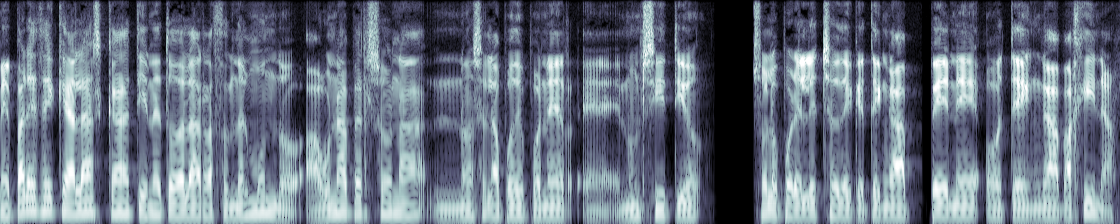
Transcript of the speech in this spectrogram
me parece que Alaska tiene toda la razón del mundo. A una persona no se la puede poner en un sitio solo por el hecho de que tenga pene o tenga vagina,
